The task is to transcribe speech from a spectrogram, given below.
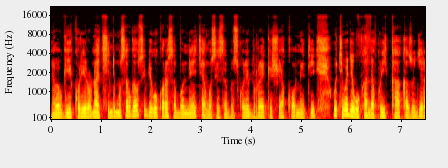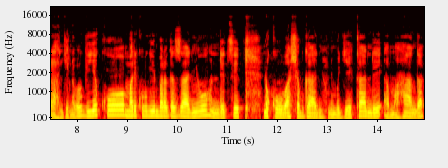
nababwiye ko rero nta kindi musabwa usibye gukora sabone cyangwa se subscribe like share comment utibagiwe gukanda kuri ka kazogera. Njye nababwiye ko mari kubw'imbaraga zanyu ndetse no ku bubasha bwanyu. Ni mu gihe kandi amahanga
